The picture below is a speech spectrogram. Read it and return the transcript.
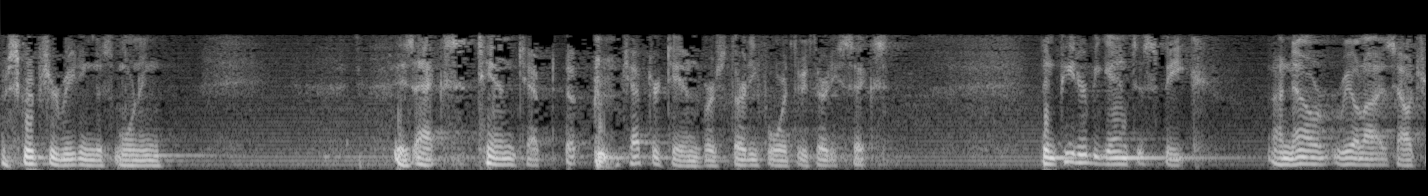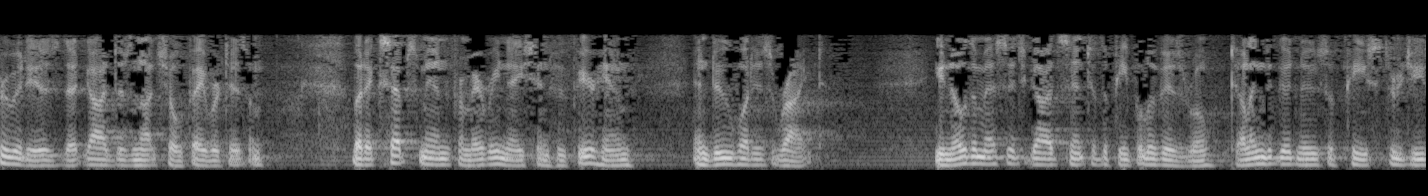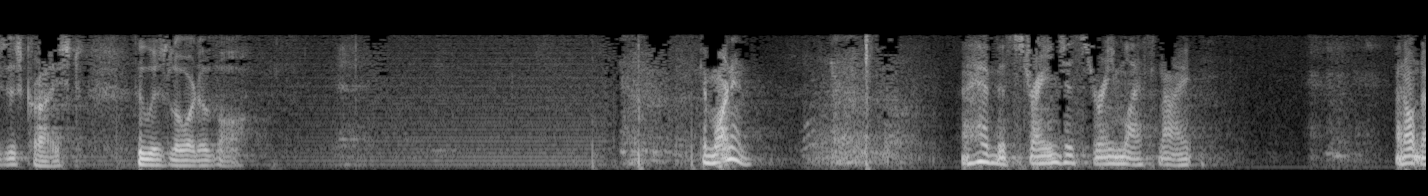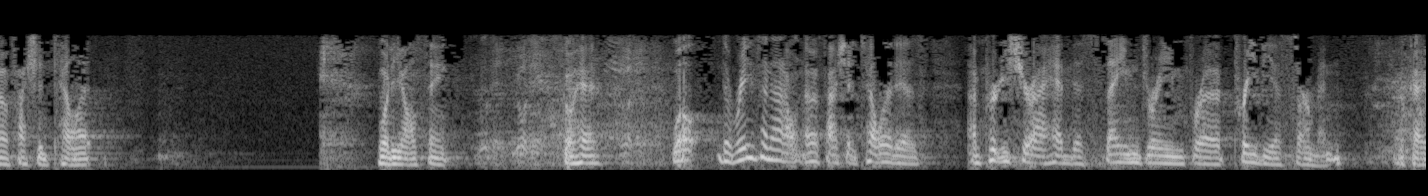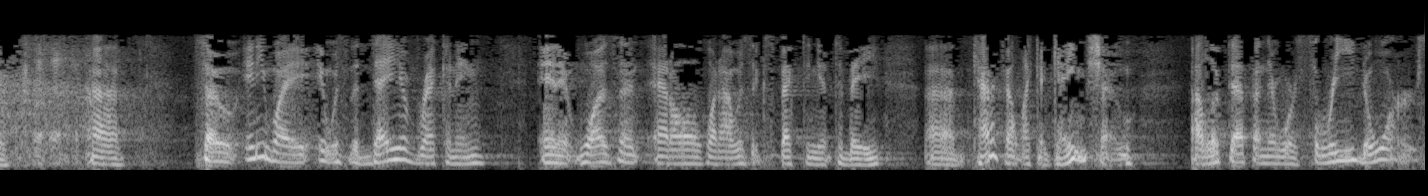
Our scripture reading this morning is Acts 10, chapter, uh, chapter 10, verse 34 through 36. Then Peter began to speak. I now realize how true it is that God does not show favoritism, but accepts men from every nation who fear him and do what is right. You know the message God sent to the people of Israel, telling the good news of peace through Jesus Christ, who is Lord of all. Good morning. I had the strangest dream last night. I don't know if I should tell it. What do y'all think? Go ahead. Well, the reason I don't know if I should tell it is I'm pretty sure I had this same dream for a previous sermon. Okay. Uh, so, anyway, it was the day of reckoning, and it wasn't at all what I was expecting it to be. Uh, kind of felt like a game show. I looked up, and there were three doors,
